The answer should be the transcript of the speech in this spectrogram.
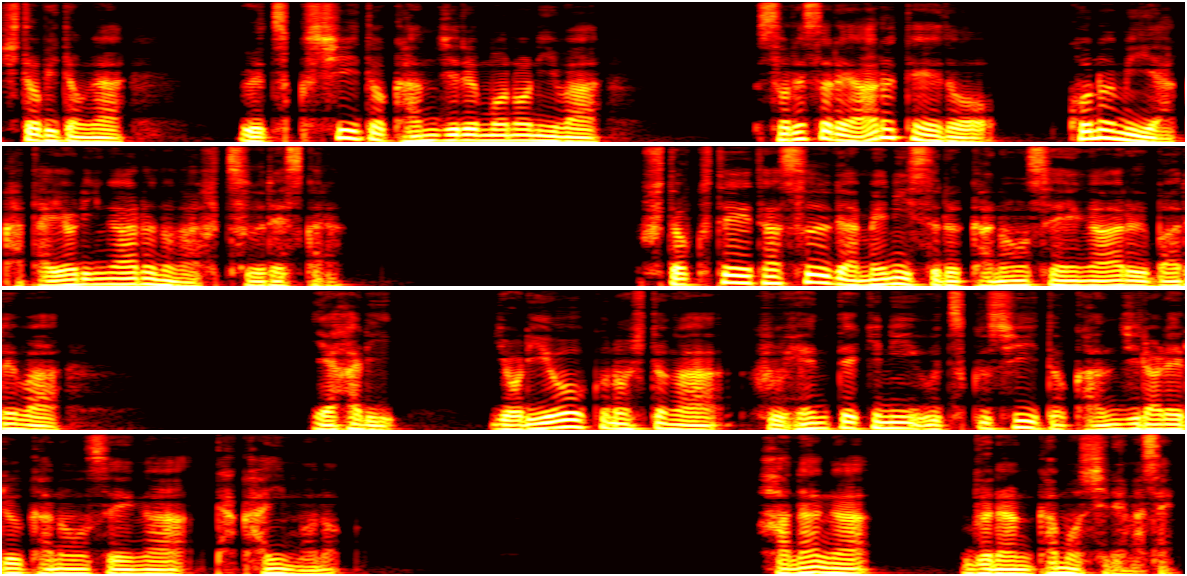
人々が美しいと感じるものにはそれぞれある程度好みや偏りがあるのが普通ですから。不特定多数が目にする可能性がある場ではやはりより多くの人が普遍的に美しいと感じられる可能性が高いもの。花が無難かもしれません。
